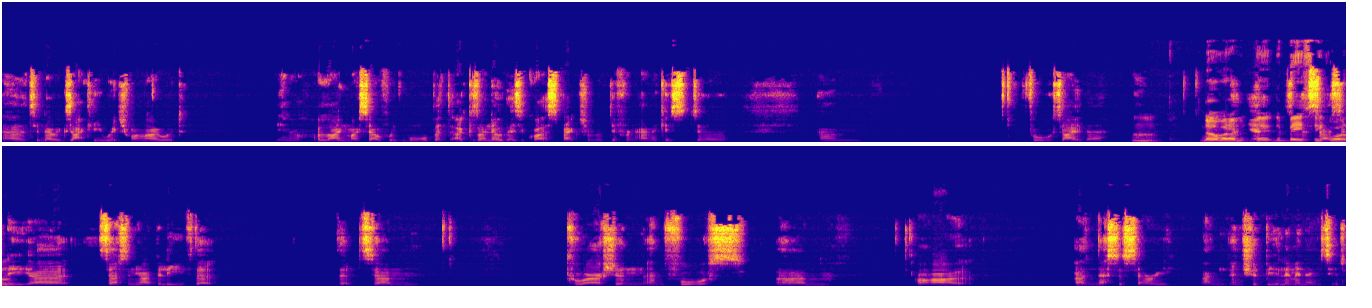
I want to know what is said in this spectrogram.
uh, to know exactly which one I would, you know, align myself with more. But because uh, I know there's a, quite a spectrum of different anarchist uh, um, thoughts out there. Mm. No, but, but yeah, the, the, basic certainly, one. Uh, certainly, I believe that that um, coercion and force. Um, are unnecessary and, and should be eliminated.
